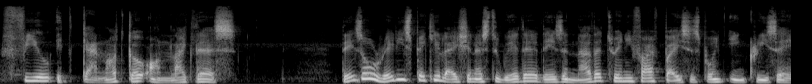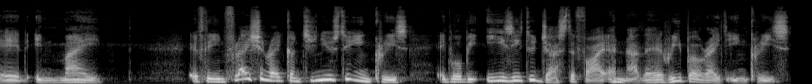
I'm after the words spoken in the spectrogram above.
feel it cannot go on like this. There's already speculation as to whether there's another 25 basis point increase ahead in May. If the inflation rate continues to increase, it will be easy to justify another repo rate increase.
